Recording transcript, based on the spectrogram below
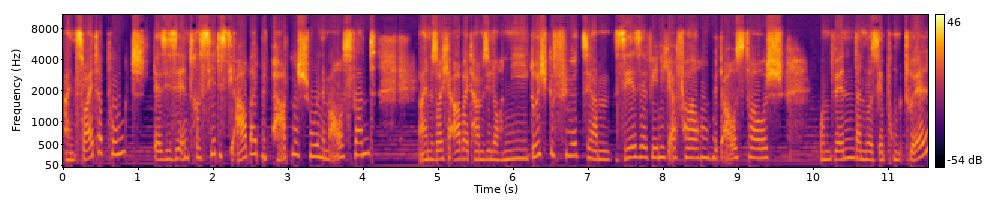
Ein zweiter Punkt, der Sie sehr interessiert, ist die Arbeit mit Partnerschulen im Ausland. Eine solche Arbeit haben Sie noch nie durchgeführt. Sie haben sehr, sehr wenig Erfahrung mit Austausch und wenn, dann nur sehr punktuell.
